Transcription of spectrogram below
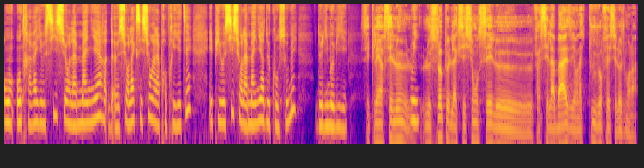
on, travaille aussi sur la manière, euh, sur l'accession à la propriété, et puis aussi sur la manière de consommer de l'immobilier. C'est clair, c'est le, le, socle de l'accession, c'est le, enfin c'est la base et on a toujours fait ces logements-là.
